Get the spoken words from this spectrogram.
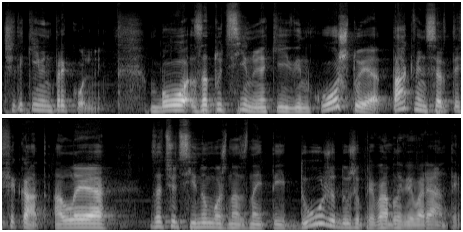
чи такий він прикольний? Бо за ту ціну, який він коштує, так він сертифікат, але за цю ціну можна знайти дуже-дуже привабливі варіанти.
